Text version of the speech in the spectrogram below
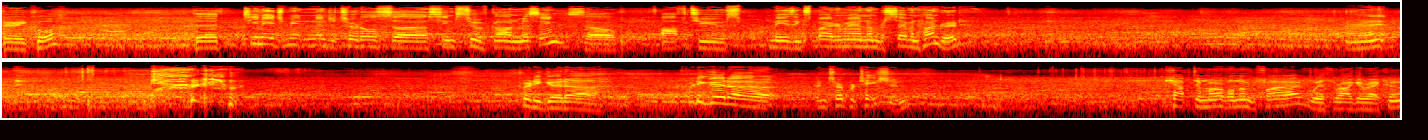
Very cool. The Teenage Mutant Ninja Turtles uh, seems to have gone missing, so off to Amazing Spider-Man number 700. All right. Pretty good, uh, pretty good uh, interpretation. Captain Marvel number five with Rocket Raccoon.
